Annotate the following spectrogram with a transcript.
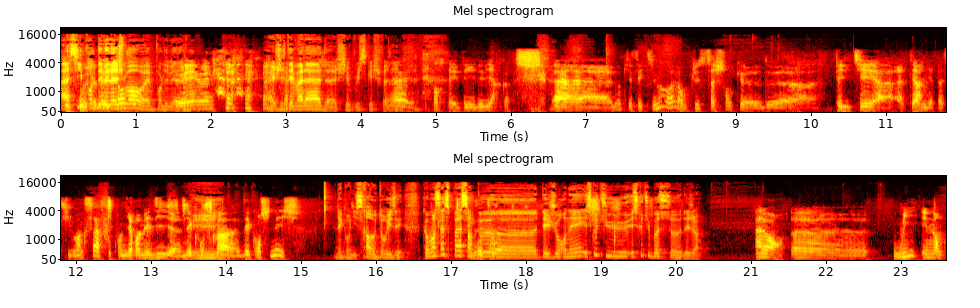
Ah si, pour le déménagement, ouais, pour le déménagement. Ouais, ouais. ouais j'étais malade, je sais plus ce que je faisais. Ouais, je pense que t'avais payé des bières, quoi. Euh, donc effectivement, ouais, en plus, sachant que de euh, Pelletier à, à il n'y a pas si loin que ça. Faut qu'on y remédie euh, dès qu'on sera déconfiné. Dès qu'on y sera autorisé. Comment ça se passe un peu euh, tes journées? Est-ce que tu est-ce que tu bosses déjà? Alors oui et non.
